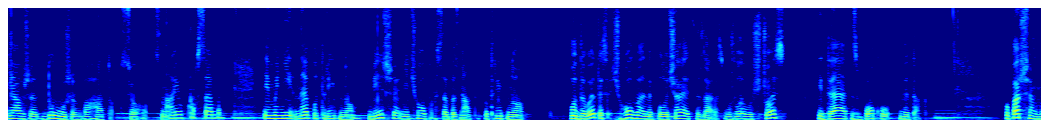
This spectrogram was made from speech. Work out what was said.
я вже дуже багато всього знаю про себе, і мені не потрібно більше нічого про себе знати. Потрібно подивитися, чого в мене не виходить зараз. Можливо, щось іде з боку не так. По-перше,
